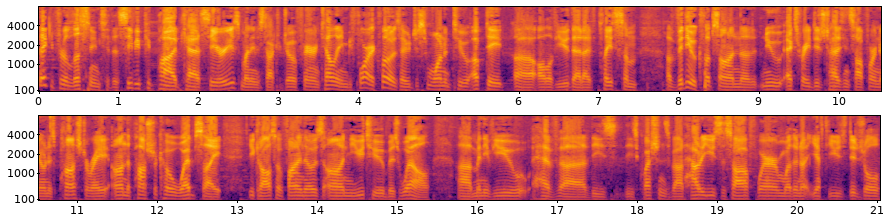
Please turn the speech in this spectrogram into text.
Thank you for listening to the CBP podcast series. My name is Dr. Joe Ferrantelli, and before I close, I just wanted to update uh, all of you that I've placed some uh, video clips on the new X-ray digitizing software known as PostureRay on the PostureCo website. You can also find those on YouTube as well. Uh, many of you have uh, these these questions about how to use the software and whether or not you have to use digital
